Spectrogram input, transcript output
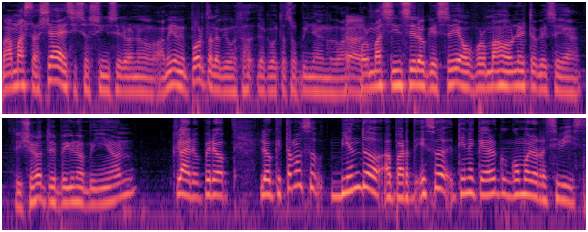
va más allá de si sos sincero o no. A mí no me importa lo que vos, estás- lo que vos estás opinando, Claro. por más sincero que sea o por más honesto que sea. Si yo no te pedí una opinión, Claro, pero lo que estamos viendo, aparte, eso tiene que ver con cómo lo recibís,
